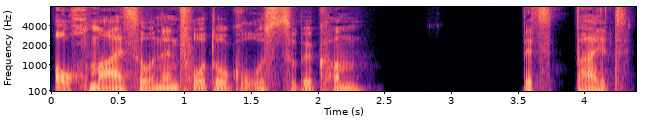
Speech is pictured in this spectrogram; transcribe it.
auch mal so einen Fotogruß zu bekommen. Bis bald.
